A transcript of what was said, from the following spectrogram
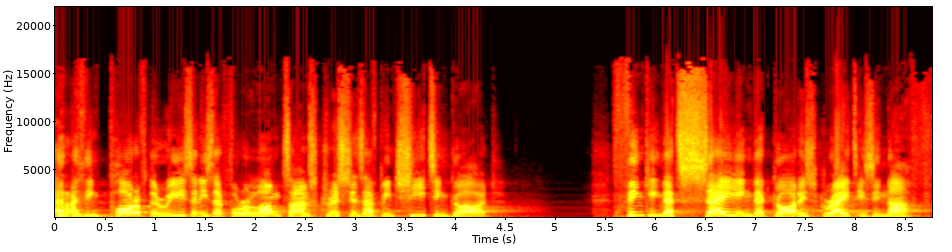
And I think part of the reason is that for a long time, Christians have been cheating God, thinking that saying that God is great is enough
